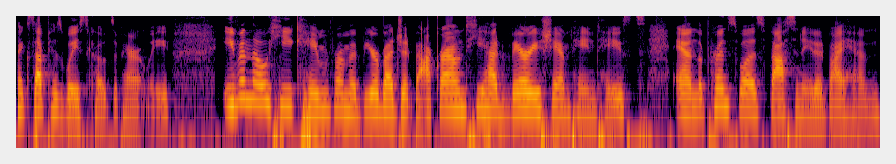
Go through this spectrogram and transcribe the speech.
except his waistcoats, apparently. Even though he came from a beer budget background, he had very champagne tastes, and the prince was fascinated by him.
